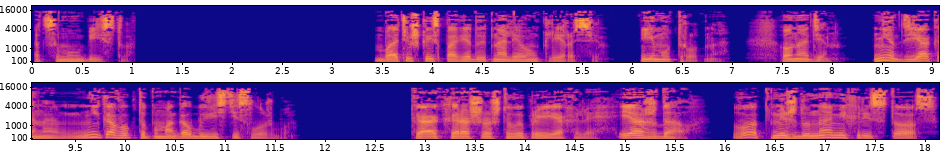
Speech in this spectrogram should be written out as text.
от самоубийства. Батюшка исповедует на левом клиросе. Ему трудно. Он один. Нет диакона, никого, кто помогал бы вести службу. «Как хорошо, что вы приехали. Я ждал. Вот между нами Христос.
